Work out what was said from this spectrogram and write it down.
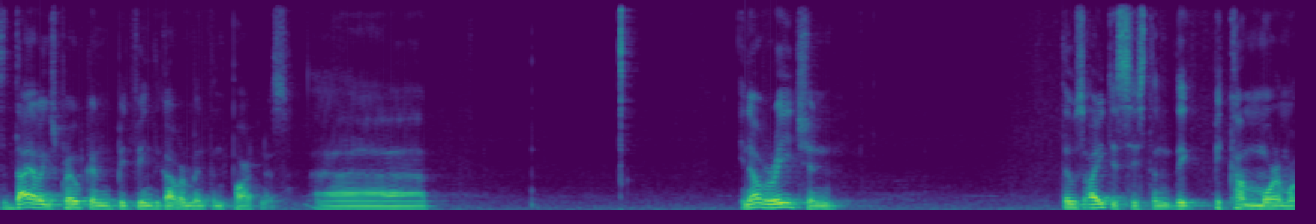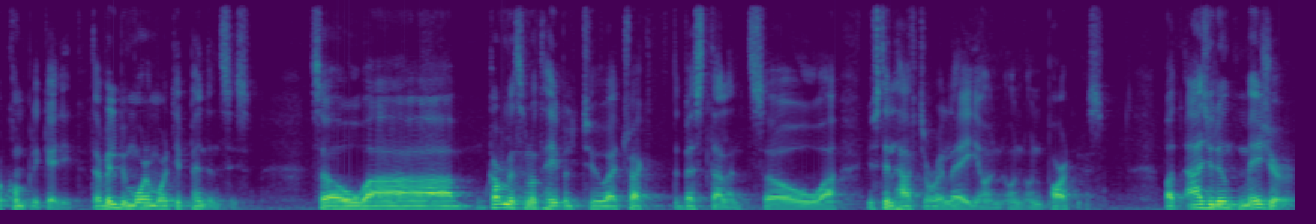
the dialogue is broken between the government and partners. Uh, in our region, those IT systems, they become more and more complicated. There will be more and more dependencies. So uh, governments are not able to attract the best talent. So uh, you still have to rely on, on, on partners. But as you don't measure,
